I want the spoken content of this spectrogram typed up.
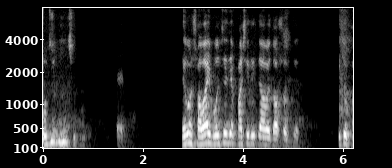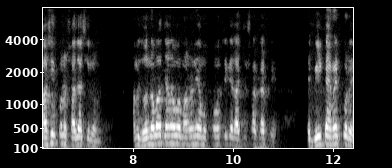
নজিরবিহীন সিদ্ধান্ত দেখুন সবাই বলছে যে ফাঁসি দিতে হবে দর্শকদের। কিন্তু ফাঁসির কোনো সাজা ছিল না। আমি ধন্যবাদ জানাব মাননীয় মুখ্যমন্ত্রীকে রাজ্য সরকারকে। এই বিলটা অ্যামেন্ড করে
